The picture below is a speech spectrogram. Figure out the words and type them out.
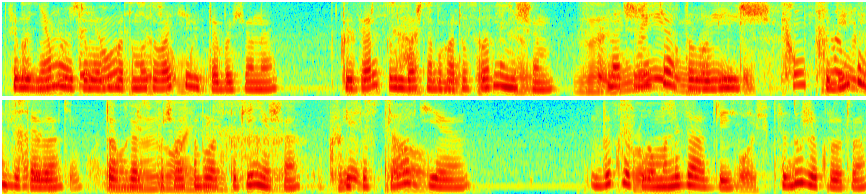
Цими днями отримав багато мотивації від тебе, Хьоне. Ти зараз виглядаєш набагато впевненішим, наче життя стало більш стабільним для тебе. Тобто розпочалось набагато спокійніше. І це справді викликало мене заздрість. Це дуже круто.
